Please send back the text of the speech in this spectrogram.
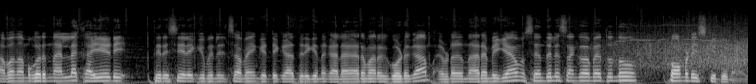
അപ്പോൾ നമുക്കൊരു നല്ല കയ്യടി തിരശ്ശീലയ്ക്ക് മുന്നിൽ സമയം കിട്ടി കാത്തിരിക്കുന്ന കലാകാരന്മാർക്ക് കൊടുക്കാം. ഇവിടെ നിന്ന് ആരംഭിക്കാം. സെന്തിലെ സംഗമം എത്തുന്നു. കോമഡി സ്കിറ്റുമായി.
